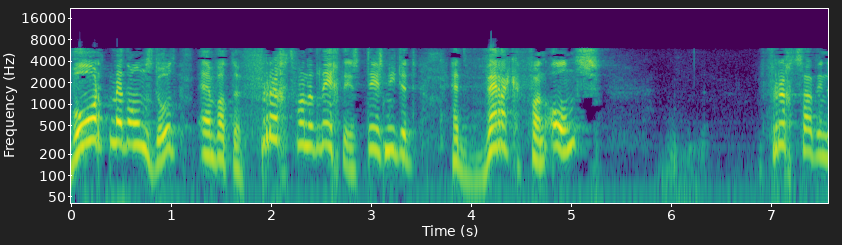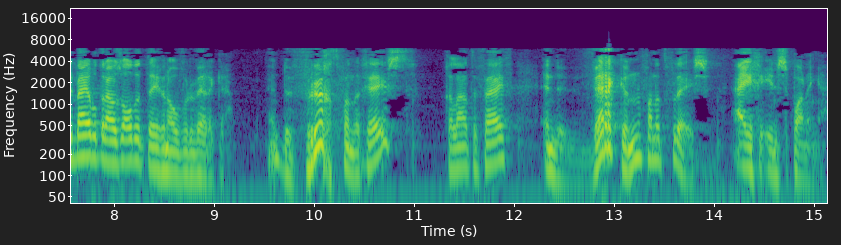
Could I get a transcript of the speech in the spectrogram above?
woord met ons doet en wat de vrucht van het licht is. Het is niet het, het werk van ons. Vrucht staat in de Bijbel trouwens altijd tegenover werken. De vrucht van de geest, gelaten 5, en de werken van het vlees, eigen inspanningen.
